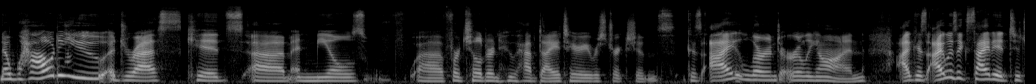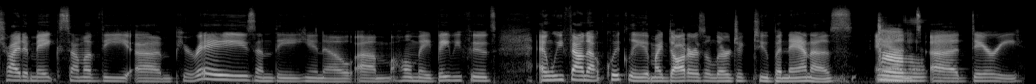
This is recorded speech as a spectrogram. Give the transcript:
Now, how do you address kids um, and meals uh, for children who have dietary restrictions? Because I learned early on, because I, I, was excited to try to make some of the um, purees and the you know um, homemade baby foods, and we found out quickly. My daughter is allergic to bananas and oh. uh, dairy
